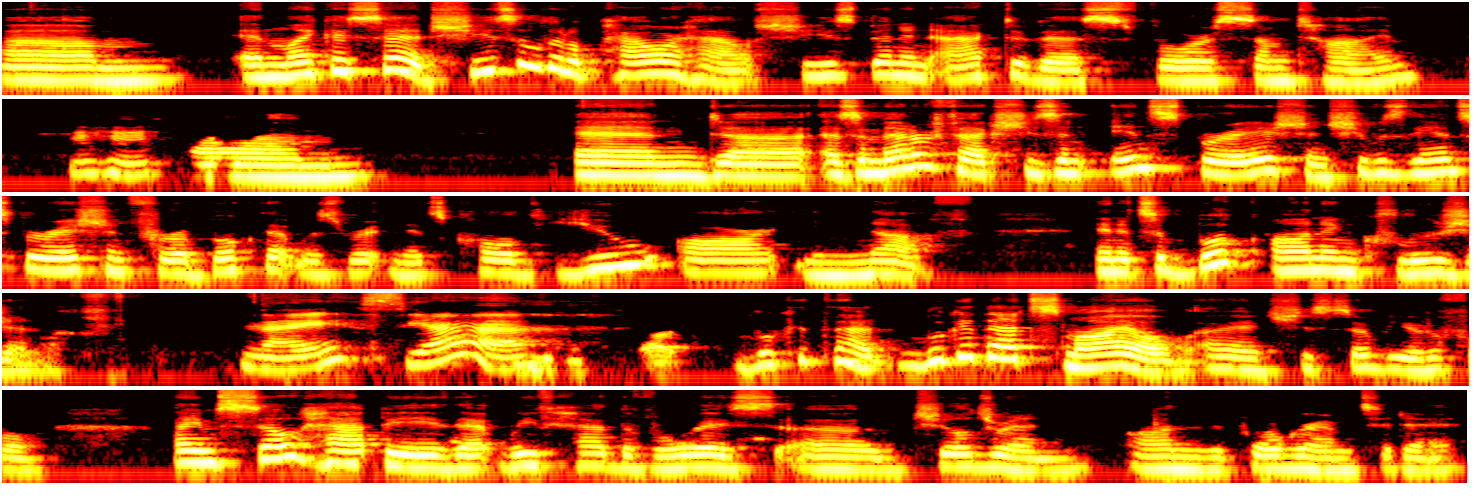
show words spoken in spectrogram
Um, and like I said, she's a little powerhouse. She's been an activist for some time. Mm-hmm. Um, and uh, as a matter of fact, she's an inspiration. She was the inspiration for a book that was written. It's called You Are Enough. And it's a book on inclusion. Nice. Yeah. Uh, look at that. Look at that smile. I mean, she's so beautiful. I am so happy that we've had the voice of children on the program today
